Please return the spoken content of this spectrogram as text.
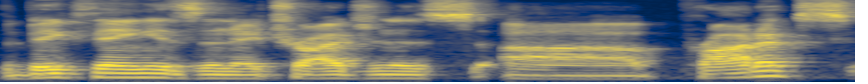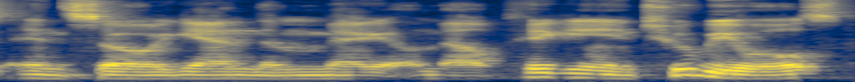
the big thing is the nitrogenous uh, products. And so again, the Malpighian tubules,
